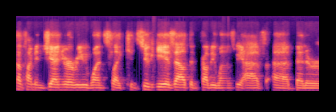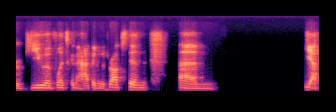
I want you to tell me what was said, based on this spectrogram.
sometime in January once like Kintsugi is out and probably once we have a better view of what's going to happen with Ropsten. Um, yeah,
